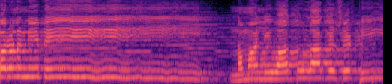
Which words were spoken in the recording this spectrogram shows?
મરણની બી નમાલી વાતો લાગે છે ઠીક.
